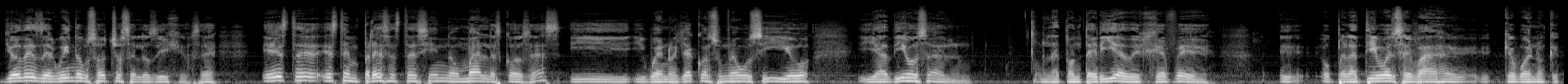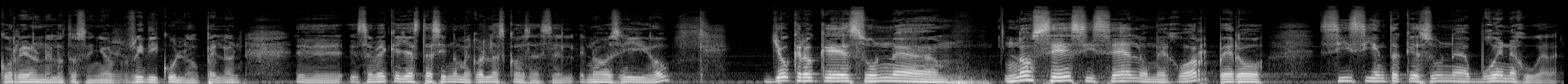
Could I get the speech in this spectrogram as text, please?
Yo desde Windows 8 se los dije, o sea, esta, esta empresa está haciendo mal las cosas y, bueno, ya con su nuevo CEO y adiós a la tontería de jefe eh, operativo se va, eh, qué bueno que corrieron el otro señor ridículo, pelón. Eh, se ve que ya está haciendo mejor las cosas el, el, nuevo CEO. Yo creo que es una, no sé si sea lo mejor, pero sí siento que es una buena jugada.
